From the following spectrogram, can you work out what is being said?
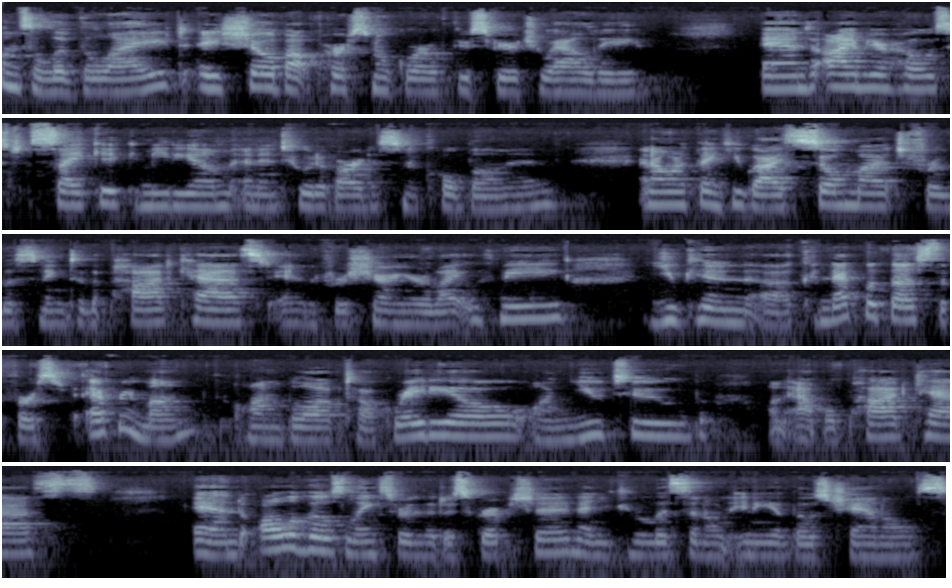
Welcome to Live the Light, a show about personal growth through spirituality. And I'm your host, psychic, medium, and intuitive artist Nicole Bowman. And I want to thank you guys so much for listening to the podcast and for sharing your light with me. You can uh, connect with us the first of every month on Blog Talk Radio, on YouTube, on Apple Podcasts. And all of those links are in the description, and you can listen on any of those channels.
